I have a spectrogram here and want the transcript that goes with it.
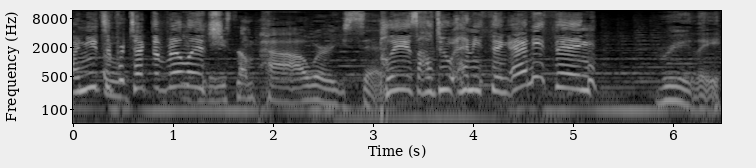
I need to protect the village. Need some power, he said. Please, I'll do anything. Anything! Really?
